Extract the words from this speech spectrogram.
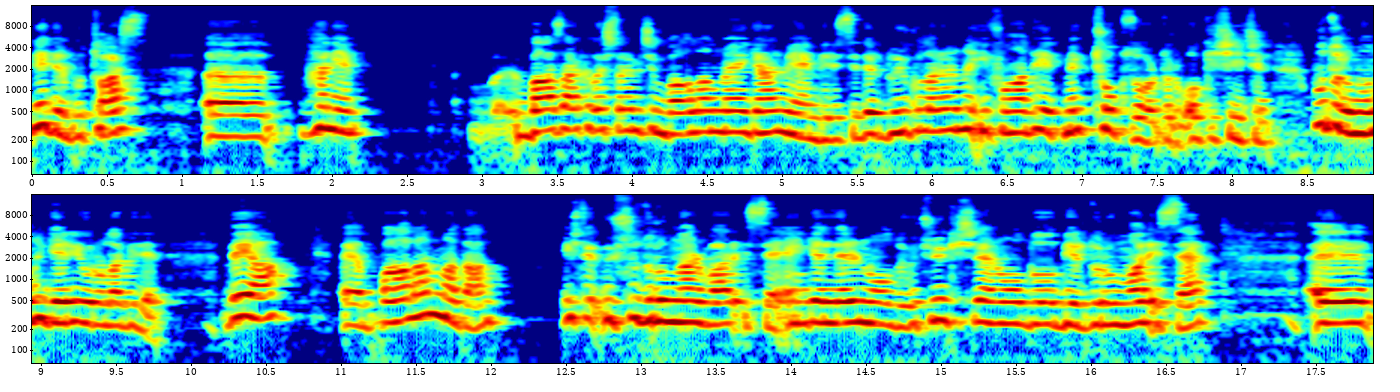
nedir bu tarz? Ee, hani bazı arkadaşlarım için bağlanmaya gelmeyen birisidir. Duygularını ifade etmek çok zordur o kişi için. Bu durum onu geriyor olabilir. Veya e, bağlanmadan işte üçlü durumlar var ise, engellerin olduğu, üçüncü kişilerin olduğu bir durum var ise e,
